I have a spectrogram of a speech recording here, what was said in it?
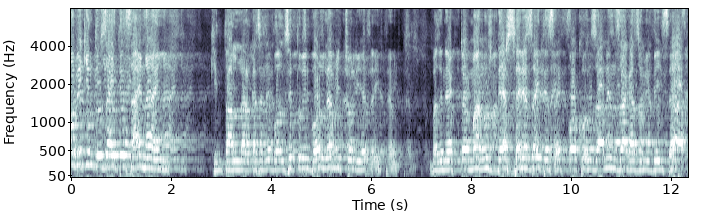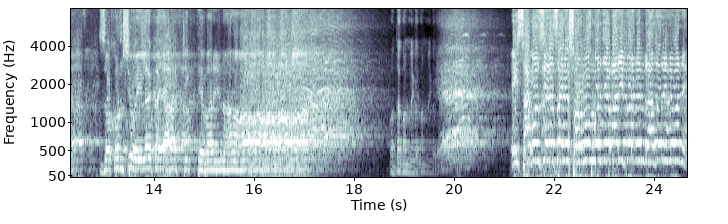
নবী কিন্তু যাইতে চায় নাই। কিন্তু আল্লাহর কাছে যে বলছে, তুমি বললে আমি চলিয়ে যাইতাম। একটা মানুষ দেশ ছেড়ে যাইতে চায় কখন জানেন জায়গা জমি বেইসা, যখন সে ওই এলাকায় আর টিকতে পারে না। এই ছাগল ছেড়ে চাইলে সর্বমঙ্গল যে বাড়ি করবেন রাজরি নেওয়ানে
